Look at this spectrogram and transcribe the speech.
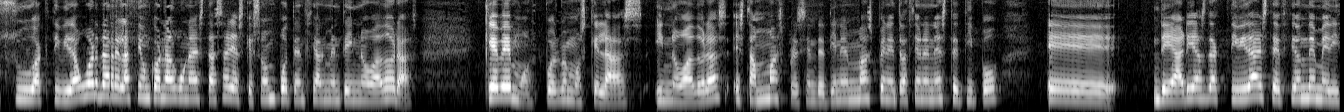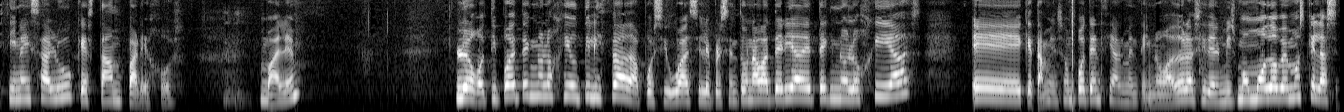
su actividad guarda relación con alguna de estas áreas que son potencialmente innovadoras. ¿Qué vemos? Pues vemos que las innovadoras están más presentes, tienen más penetración en este tipo eh, de áreas de actividad, a excepción de medicina y salud, que están parejos. ¿Vale? Luego, tipo de tecnología utilizada, pues igual, se le presenta una batería de tecnologías eh, que también son potencialmente innovadoras y del mismo modo vemos que las,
